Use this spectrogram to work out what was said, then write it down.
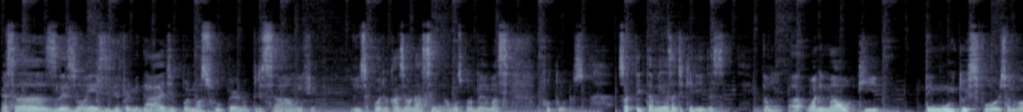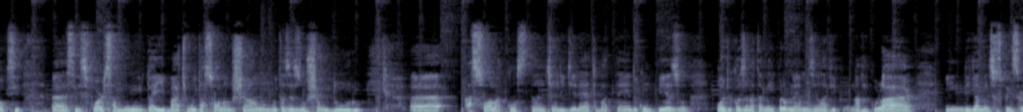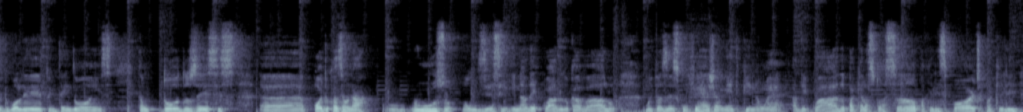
essas lesões de deformidade por uma supernutrição, enfim, isso pode ocasionar sim alguns problemas futuros. Só que tem também as adquiridas. Então, uh, o animal que tem muito esforço, o animal que se, uh, se esforça muito, aí bate muita sola no chão, muitas vezes um chão duro, uh, a sola constante ali direto batendo com peso, pode ocasionar também problemas em navicular, em ligamento suspensor do boleto, em tendões. Então, todos esses uh, pode ocasionar. o, o uso, vamos dizer assim, inadequado do cavalo, muitas vezes com ferrajamento que não é adequado para aquela situação, para aquele esporte, para aquele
